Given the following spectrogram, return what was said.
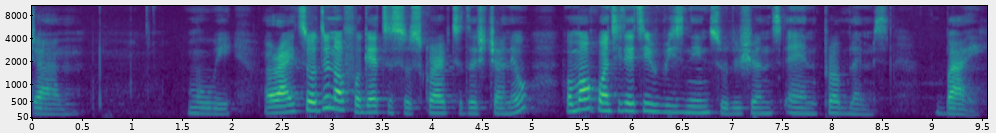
than movie. Alright, so do not forget to subscribe to this channel for more quantitative reasoning solutions and problems. Bye.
